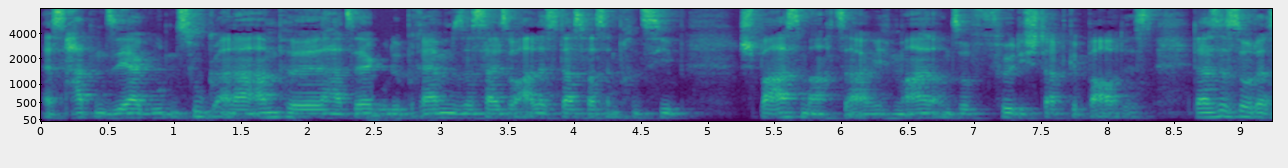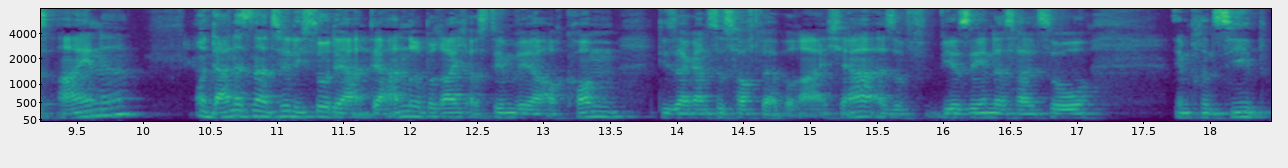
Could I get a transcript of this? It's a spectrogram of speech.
Es hat einen sehr guten Zug an der Ampel, hat sehr gute Bremsen. Ist halt so alles das, was im Prinzip Spaß macht, sage ich mal, und so für die Stadt gebaut ist. Das ist so das eine. Und dann ist natürlich so der, der andere Bereich, aus dem wir ja auch kommen, dieser ganze Softwarebereich. Ja, also wir sehen das halt so, im Prinzip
